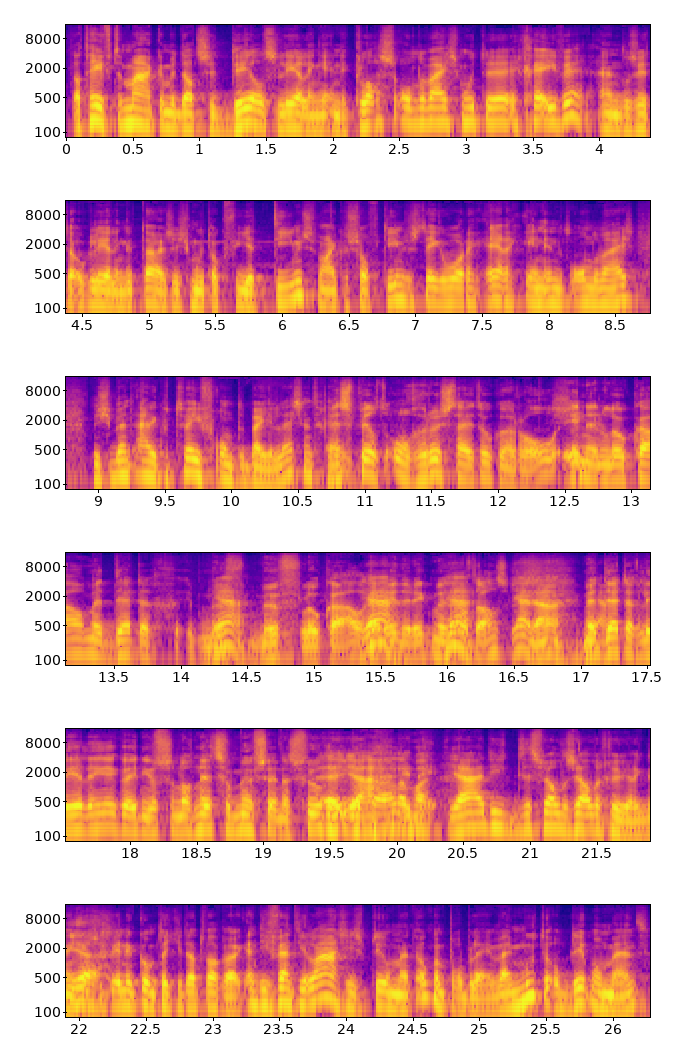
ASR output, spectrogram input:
Dat heeft te maken met dat ze deels leerlingen in de klas onderwijs moeten geven. En er zitten ook leerlingen thuis. Dus je moet ook via Teams, Microsoft Teams is tegenwoordig erg in in het onderwijs. Dus je bent eigenlijk op twee fronten bij je les aan het geven. En speelt ongerustheid ook een rol Zeker. in een lokaal met 30, muf, Ja. muf lokaal Ja. herinner ik me Ja. althans. Ja, nou, Met ja. 30 leerlingen. Ik weet niet of ze nog net zo muf zijn als vroeger, Eh, die ja, lokalen. Maar... ja die, dat is wel dezelfde geur. Ik denk Ja. als je binnenkomt dat je dat wel ruikt. En die ventilatie is op dit moment ook een probleem. Wij moeten op dit moment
